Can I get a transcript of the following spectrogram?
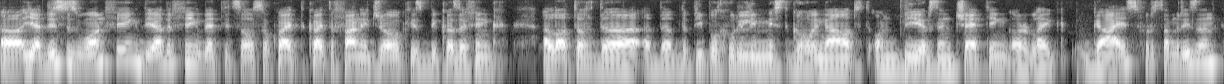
Uh, yeah, this is one thing. The other thing that it's also quite quite a funny joke is because I think a lot of the the, the people who really missed going out on beers and chatting or like guys for some reason.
